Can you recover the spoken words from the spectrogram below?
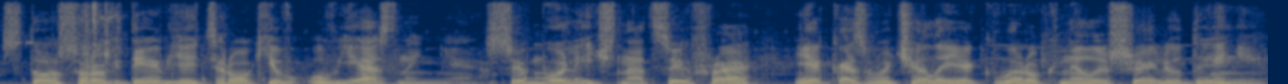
149 років ув'язнення, символічна цифра, яка звучала як вирок не лише людині,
